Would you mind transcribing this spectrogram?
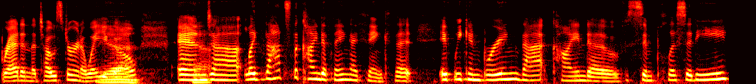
bread in the toaster, and away you Yeah. go. And uh, like that's the kind of thing I think that if we can bring that kind of simplicity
